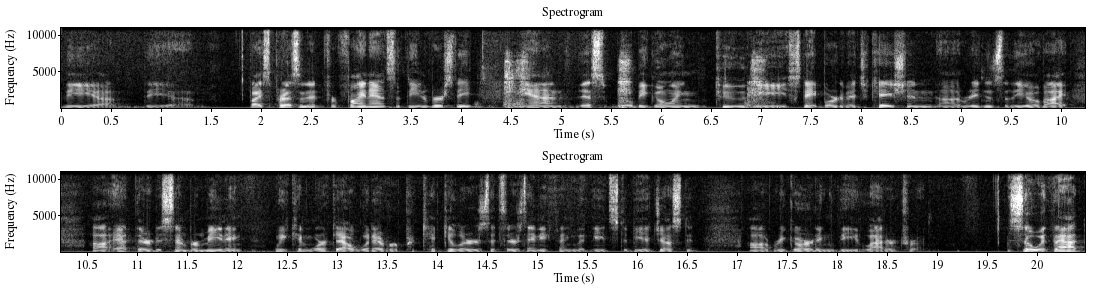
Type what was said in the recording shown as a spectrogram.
the, uh, the uh, Vice President for Finance at the university, and this will be going to the State Board of Education, uh, Regents of the U of I, uh, at their December meeting. We can work out whatever particulars, if there's anything that needs to be adjusted uh, regarding the ladder truck. So with that,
